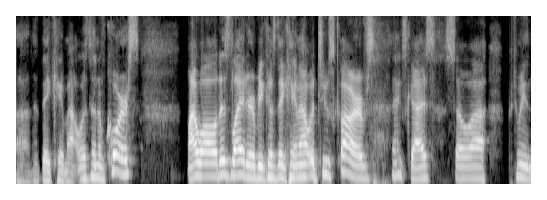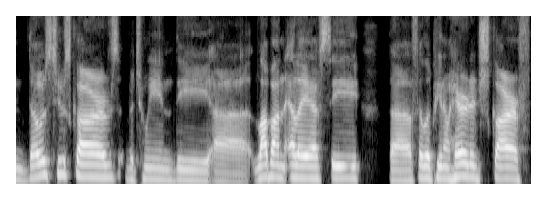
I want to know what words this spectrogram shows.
uh, that they came out with and of course, my wallet is lighter because they came out with two scarves. Thanks, guys. So uh, between those two scarves, between the uh, Laban LAFC, the Filipino Heritage scarf,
